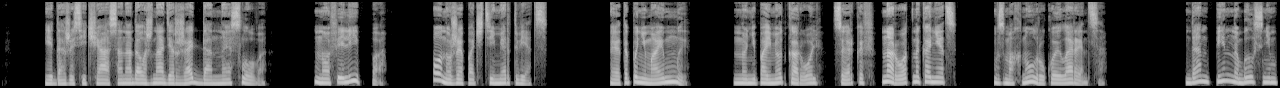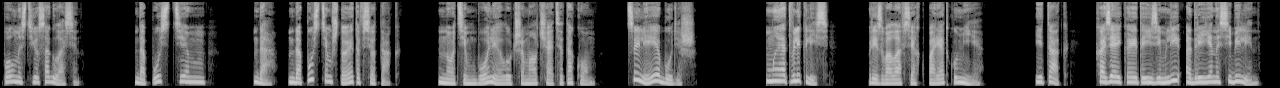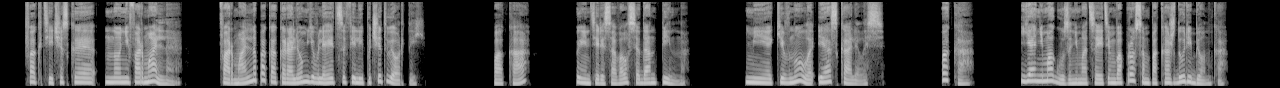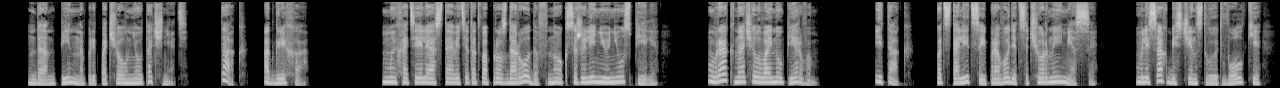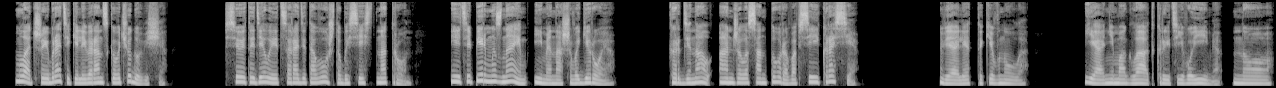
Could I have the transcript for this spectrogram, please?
И даже сейчас она должна держать данное слово. Но Филиппа, он уже почти мертвец. Это понимаем мы. Но не поймет король, церковь, народ, наконец взмахнул рукой Лоренцо. Дан Пинна был с ним полностью согласен. Допустим... Да, допустим, что это все так. Но тем более лучше молчать о таком. Целее будешь. Мы отвлеклись, призвала всех к порядку Мия. Итак, хозяйка этой земли Адриена Сибелин. Фактическая, но неформальная. Формально пока королем является Филиппа IV. «Пока?» — поинтересовался Дан Пинна. Мия кивнула и оскалилась. «Пока. Я не могу заниматься этим вопросом, пока жду ребенка. Дан Пинна предпочел не уточнять. Так, от греха. Мы хотели оставить этот вопрос до родов, но, к сожалению, не успели. Враг начал войну первым. Итак, под столицей проводятся черные мессы. В лесах бесчинствуют волки, младшие братики ливеранского чудовища. Все это делается ради того, чтобы сесть на трон. И теперь мы знаем имя нашего героя. Кардинал Анджело Сантора во всей красе. Виолетта кивнула. Я не могла открыть его имя, но...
